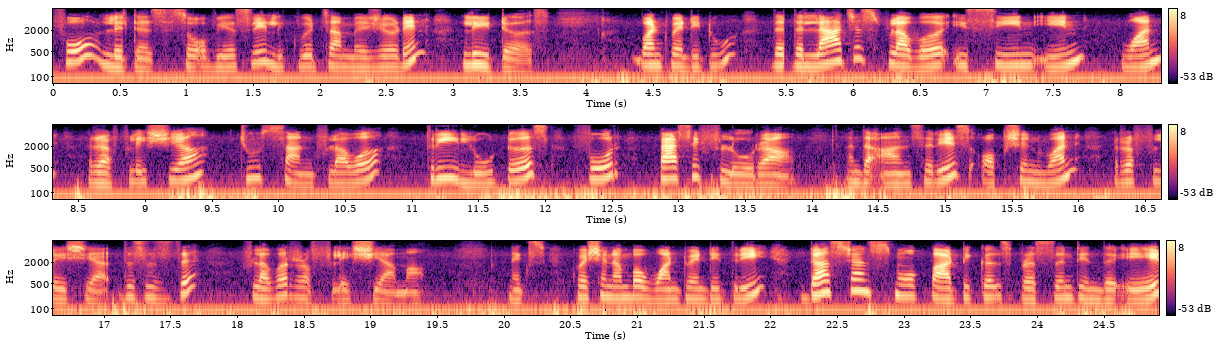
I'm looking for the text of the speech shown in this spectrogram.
4 liters. So obviously liquids are measured in liters. 122. That the largest flower is seen in 1. Rafflesia 2. Sunflower 3. Lotus 4. Passiflora and the answer is option 1 Rafflesia. This is the flower Rafflesia. Ma. Next, question number 123. Dust and smoke particles present in the air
